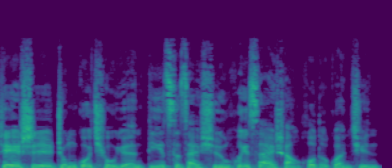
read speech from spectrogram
这也是中国球员第一次在巡回赛上获得冠军。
